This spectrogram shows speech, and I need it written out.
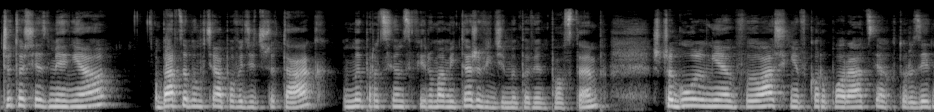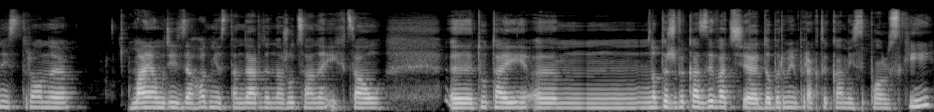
Czy to się zmienia? Bardzo bym chciała powiedzieć, że tak. My pracując z firmami też widzimy pewien postęp, szczególnie właśnie w korporacjach, które z jednej strony mają gdzieś zachodnie standardy narzucane i chcą tutaj no też wykazywać się dobrymi praktykami z Polski,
